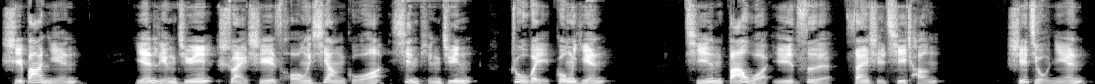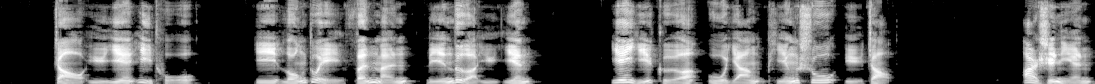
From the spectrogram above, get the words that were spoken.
十八年，颜陵君率师从相国信平军助魏攻燕，秦拔我榆次三十七城。十九年，赵与燕一土。以龙队坟门林乐与燕，燕以葛武阳平书与赵。二十年，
